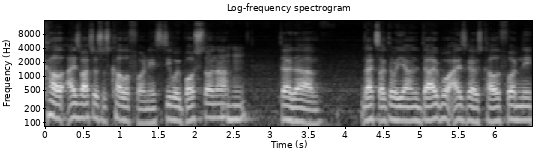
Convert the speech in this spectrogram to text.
kal, aizvācos uz Kaliforniju. Es dzīvoju Bostonā. Mm -hmm. Tad um, vecāki tev jaunu darbu, aizgāju uz Kaliforniju.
